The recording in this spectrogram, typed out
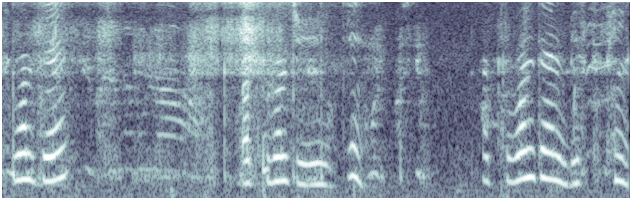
두 번째. 아, 두 번째 위에 있지? 아, 두 번째는 미스터 핑.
